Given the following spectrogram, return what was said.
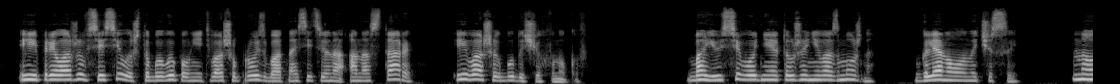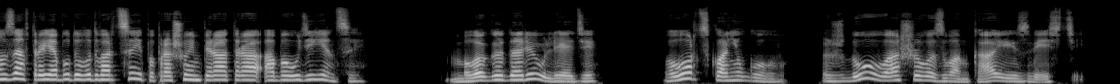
— и приложу все силы, чтобы выполнить вашу просьбу относительно Анастары и ваших будущих внуков. Боюсь, сегодня это уже невозможно, глянула на часы. Но завтра я буду во дворце и попрошу императора об аудиенции. Благодарю, леди. Лорд склонил голову. Жду вашего звонка и известий.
